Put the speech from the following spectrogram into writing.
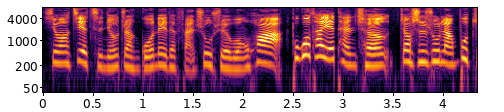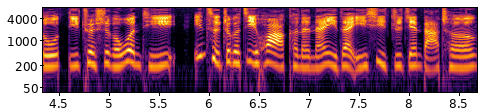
希望借此扭转国内的反数学文化。不过，他也坦诚。教师数量不足的确是个问题，因此这个计划可能难以在一夕之间达成。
